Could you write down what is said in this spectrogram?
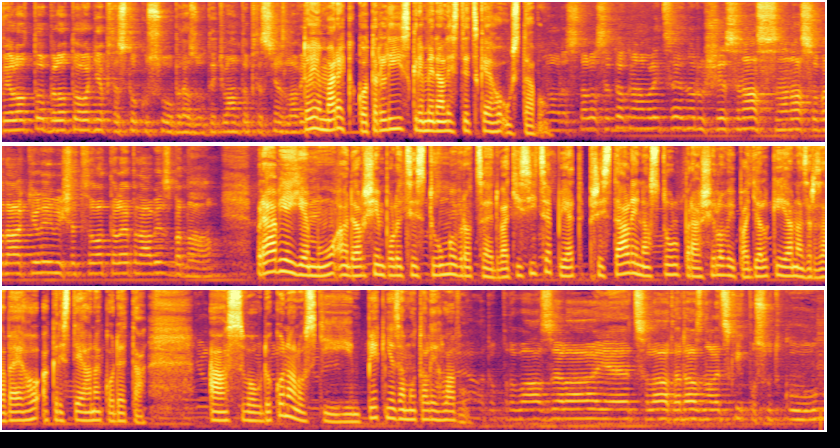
Bylo to, bylo to hodně přes 100 kusů obrazu, teď vám to přesně z hlavy. To je Marek Kotrlý z Kriminalistického ústavu. No, dostalo se to k nám velice jednoduše, se nás, na nás obrátili vyšetřovatelé právě z Brna. Právě jemu a dalším policistům v roce 2005 přistály na stůl Prášilovy padělky Jana Zrzavého a Kristiána Kodeta a svou dokonalostí jim pěkně zamotali hlavu. A doprovázela je celá řada znaleckých posudků,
